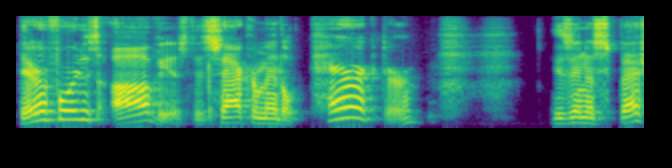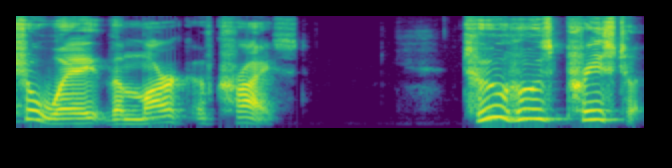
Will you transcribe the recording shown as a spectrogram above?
Therefore, it is obvious that sacramental character is in a special way the mark of Christ. to whose priesthood,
